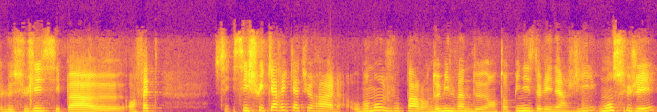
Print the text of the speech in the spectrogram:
le sujet, c'est pas. Euh, en fait, si, je suis caricaturale, au moment où je vous parle en 2022, en tant que ministre de l'Énergie, mon sujet,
